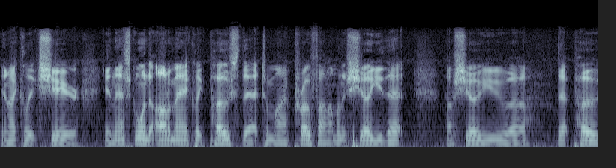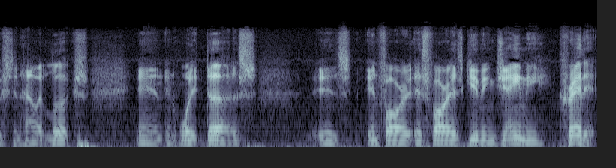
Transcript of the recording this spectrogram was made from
and I click share, and that's going to automatically post that to my profile. I'm going to show you that. I'll show you uh, that post and how it looks, and and what it does is in far as far as giving Jamie credit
